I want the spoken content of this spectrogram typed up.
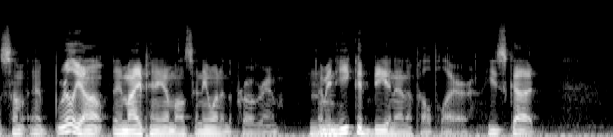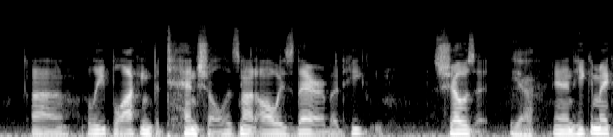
some, really, uh, in my opinion, almost anyone in the program. I mean, he could be an NFL player. He's got uh, elite blocking potential. It's not always there, but he shows it, Yeah. and he can make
